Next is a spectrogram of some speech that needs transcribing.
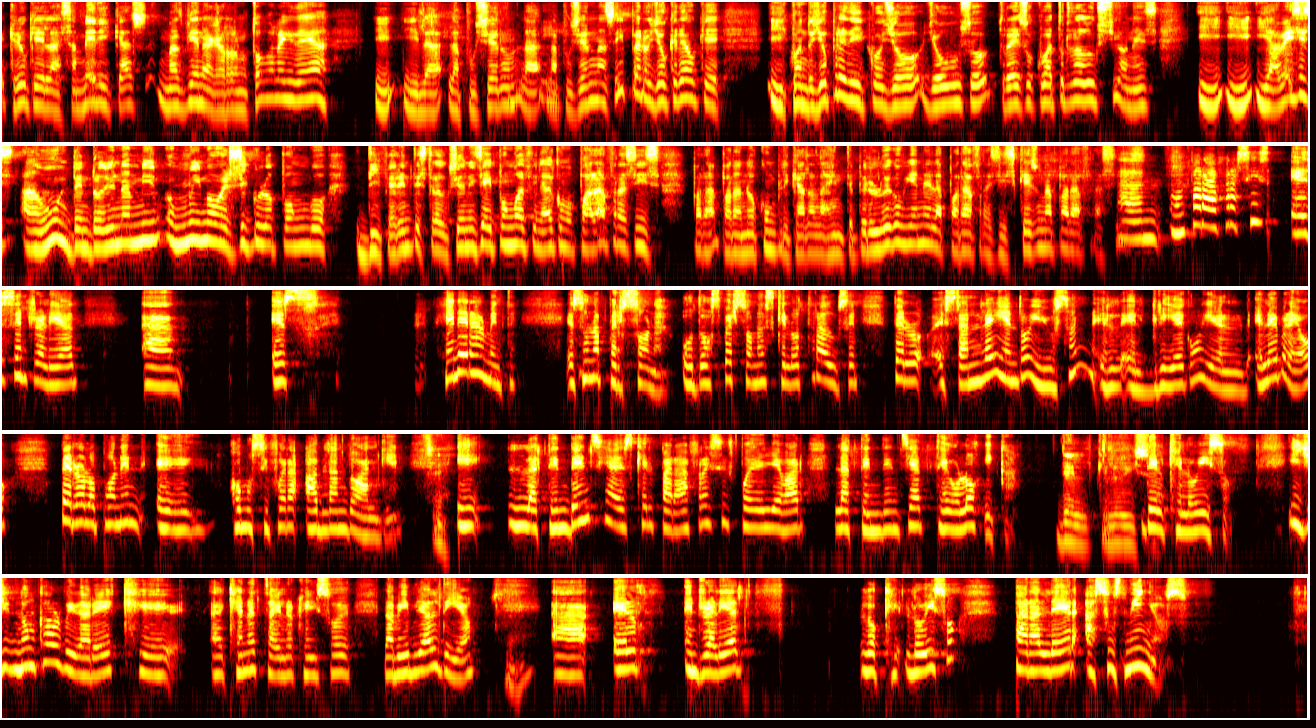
creo que las Américas más bien agarraron toda la idea y, la, pusieron, la, pusieron así, pero yo creo que, y cuando yo predico, yo, yo uso tres o cuatro traducciones y, a veces aún dentro de un mismo versículo pongo diferentes traducciones y ahí pongo al final como paráfrasis para, para no complicar a la gente. Pero luego viene la paráfrasis. ¿Qué es una paráfrasis? un paráfrasis es en realidad, es generalmente es una persona o dos personas que lo traducen, pero están leyendo y usan el, griego y el, hebreo, pero lo ponen... Eh, como si fuera hablando a alguien. Y la tendencia es que el paráfrasis puede llevar la tendencia teológica. Del que lo hizo. Del que lo hizo. Y nunca olvidaré que eh, Kenneth Taylor, que hizo la Biblia al día, ah, él en realidad lo, que, lo hizo para leer a sus niños.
